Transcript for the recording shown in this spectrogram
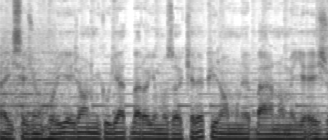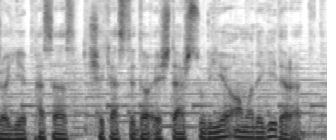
رئیس جمهوری ایران می‌گوید برای مذاکره پیرامون برنامه اجرایی پس از شکست داعش در سوریه آمادگی دارد.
